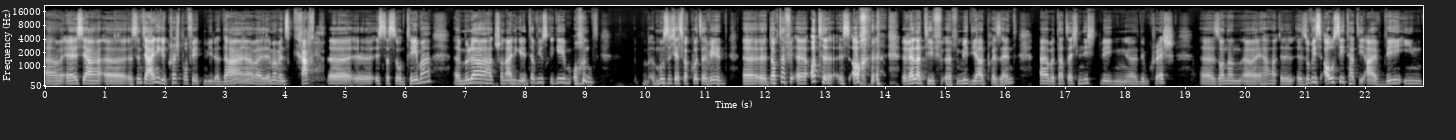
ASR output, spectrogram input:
Äh, er ist ja, äh, es sind ja einige Crash-Propheten wieder da, ja, weil immer wenn es kracht, äh, ist das so ein Thema. Äh, Müller hat schon einige Interviews gegeben und muss ich jetzt mal kurz erwähnen, äh, Dr. Otte ist auch relativ äh, medial präsent, aber tatsächlich nicht wegen äh, dem Crash, sondern er, so wie es aussieht, hat die AfD ihn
